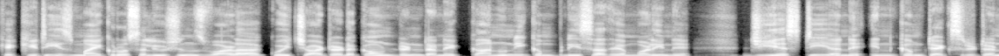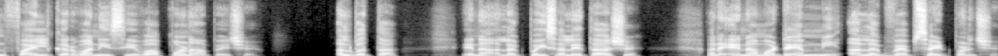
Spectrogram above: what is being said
કે કિટીઝ માઇક્રો સોલ્યુશન્સવાળા કોઈ ચાર્ટર્ડ એકાઉન્ટન્ટ અને કાનૂની કંપની સાથે મળીને જીએસટી અને ઇન્કમ ટેક્સ રિટર્ન ફાઇલ કરવાની સેવા પણ આપે છે. અલબત્તા, એના અલગ પૈસા લેતા હશે અને એના માટે એમની અલગ વેબસાઇટ પણ છે.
